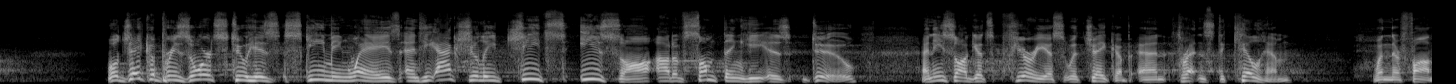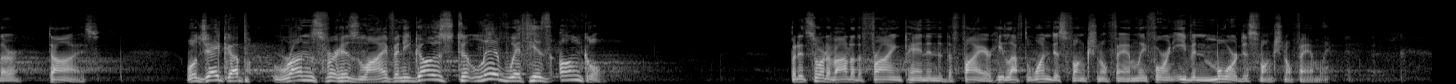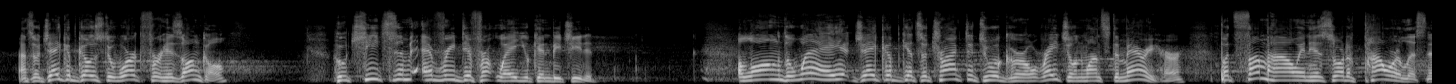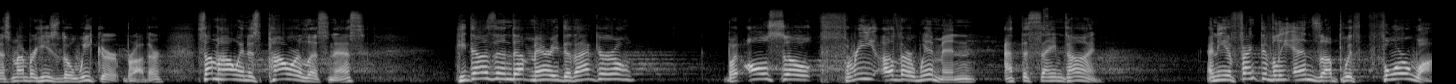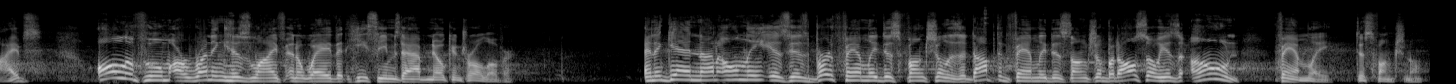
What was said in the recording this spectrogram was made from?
Well, Jacob resorts to his scheming ways and he actually cheats Esau out of something he is due. And Esau gets furious with Jacob and threatens to kill him when their father dies. Well, Jacob runs for his life and he goes to live with his uncle. But it's sort of out of the frying pan into the fire. He left one dysfunctional family for an even more dysfunctional family. And so Jacob goes to work for his uncle, who cheats him every different way you can be cheated. Along the way, Jacob gets attracted to a girl, Rachel, and wants to marry her. But somehow, in his sort of powerlessness, remember, he's the weaker brother, somehow in his powerlessness, he does end up married to that girl, but also three other women at the same time. And he effectively ends up with four wives, all of whom are running his life in a way that he seems to have no control over. And again, not only is his birth family dysfunctional, his adopted family dysfunctional, but also his own family dysfunctional.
